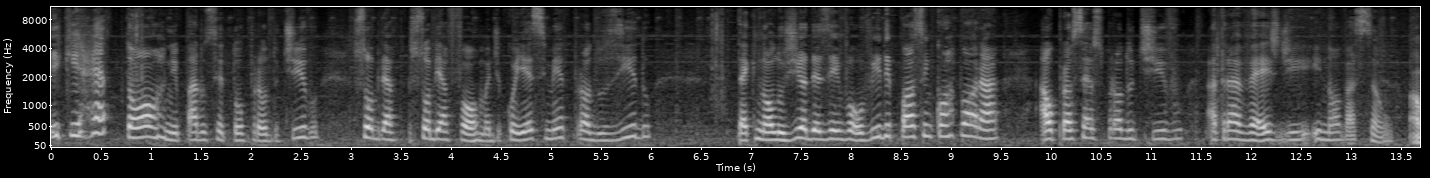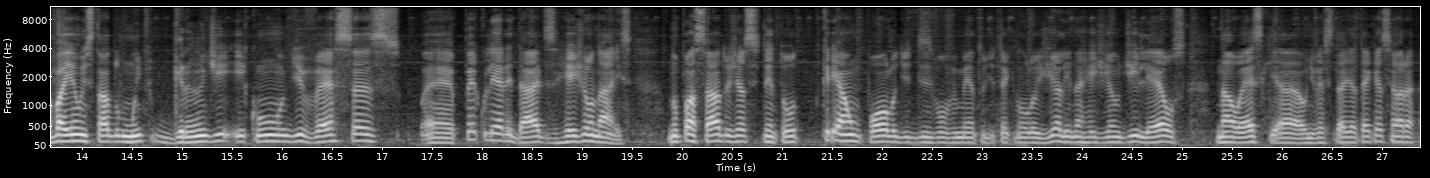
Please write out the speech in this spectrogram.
e que retorne para o setor produtivo sobre a, sob a forma de conhecimento produzido, tecnologia desenvolvida e possa incorporar ao processo produtivo através de inovação. A Bahia é um estado muito grande e com diversas é, peculiaridades regionais. No passado já se tentou criar um polo de desenvolvimento de tecnologia ali na região de Ilhéus, na UESC, a universidade até que a senhora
